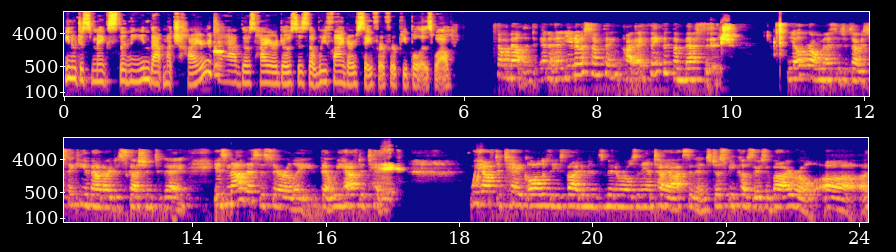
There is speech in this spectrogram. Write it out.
you know just makes the need that much higher to have those higher doses that we find are safer for people as well. So, and, and you know something, I, I think that the message, the overall message, as I was thinking about our discussion today, is not necessarily that we have to take we have to take all of these vitamins, minerals, and antioxidants just because there's a viral uh,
